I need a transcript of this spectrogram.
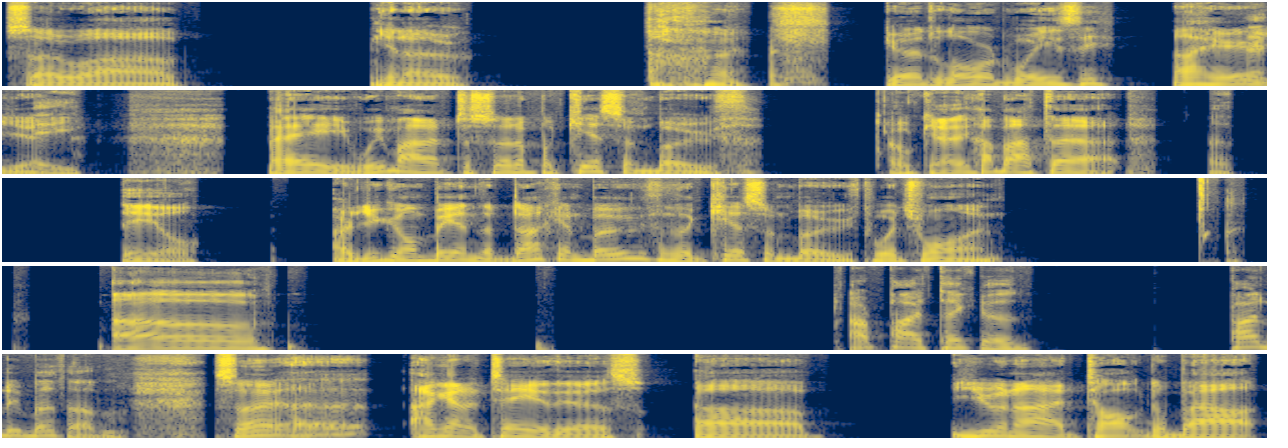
So, uh, you know, good Lord, Wheezy, I hear you. Hey, Hey, we might have to set up a kissing booth. okay. How about that? Deal. Are you gonna be in the Duncan booth or the kissing booth? Which one? Oh, I'll probably take a, probably do both of them. So uh, I got to tell you this. Uh, you and I had talked about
